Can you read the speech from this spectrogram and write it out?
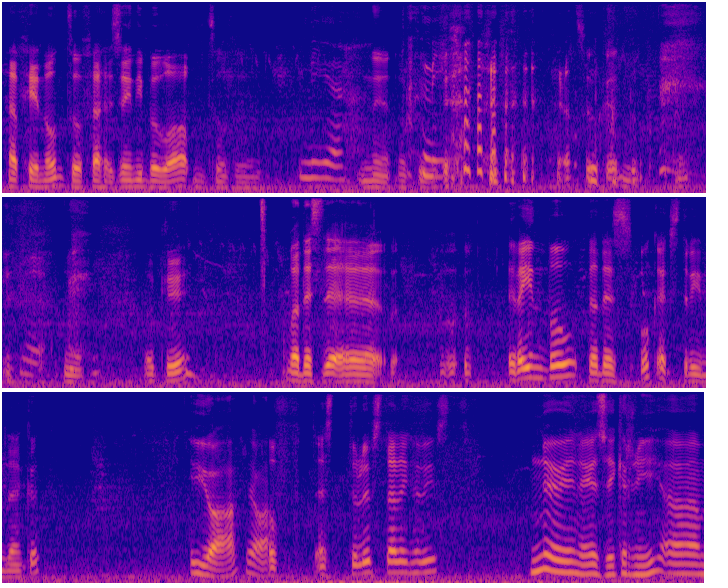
Heb geen hond of eh, zijn niet bewapend? Of, eh, Nee, eh, Nee, oké. Nee. ja, het zou kunnen. nee. Oké. Wat is de... eh, rainbow, dat is ook extreem, denk ik. Ja, ja. Of is het teleurstelling geweest? Nee, nee, zeker niet. Ehm,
